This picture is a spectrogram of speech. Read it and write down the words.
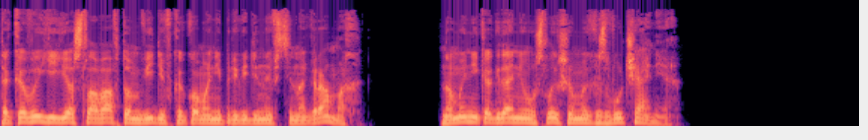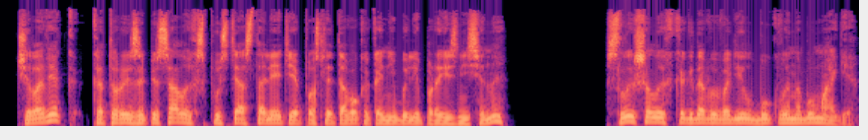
Таковы ее слова в том виде, в каком они приведены в стенограммах, но мы никогда не услышим их звучания. Человек, который записал их спустя столетия после того, как они были произнесены, слышал их, когда выводил буквы на бумаге.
